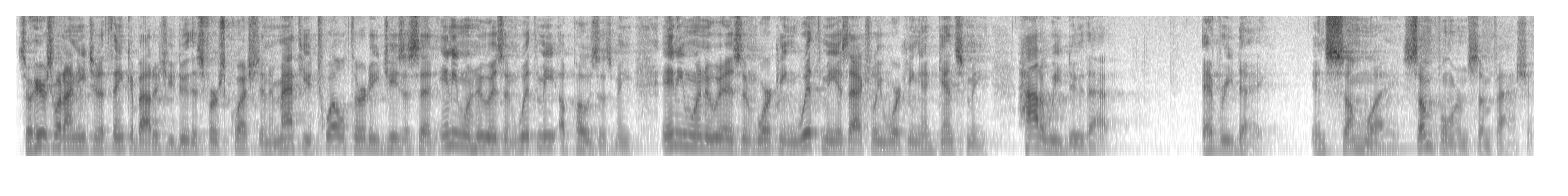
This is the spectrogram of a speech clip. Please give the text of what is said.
So here's what I need you to think about as you do this first question. In Matthew 12 30, Jesus said, Anyone who isn't with me opposes me. Anyone who isn't working with me is actually working against me. How do we do that? Every day, in some way, some form, some fashion.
